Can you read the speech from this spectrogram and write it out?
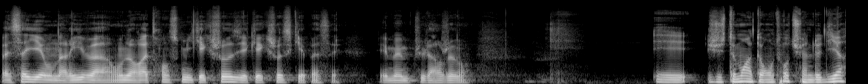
bah ça y est, on arrive à, on leur a transmis quelque chose, il y a quelque chose qui est passé, et même plus largement. Et justement, à ton retour, tu viens de le dire,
